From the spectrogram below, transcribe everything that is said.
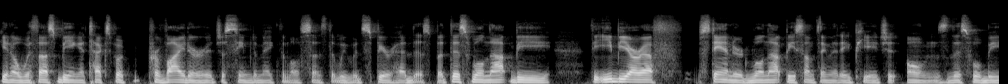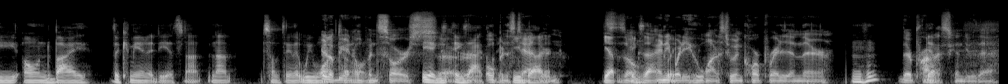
you know, with us being a textbook provider, it just seemed to make the most sense that we would spearhead this. But this will not be the EBRF standard will not be something that APH owns. This will be owned by the community. It's not, not something that we want It'll be an own. open source, uh, exactly. open standard. Yep, so exactly. Anybody who wants to incorporate it in their mm-hmm. their products yep. can do that.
